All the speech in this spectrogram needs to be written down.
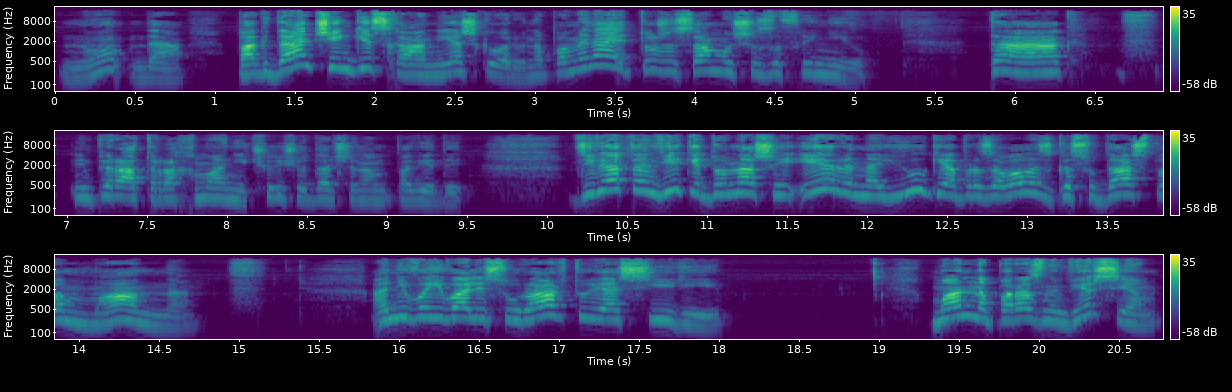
Ну, да. Богдан Чингисхан, я же говорю, напоминает ту же самую шизофрению. Так, император Рахмани, что еще дальше нам поведает? В IX веке до нашей эры на юге образовалось государство Манна. Они воевали с Урарту и Ассирией. Манна по разным версиям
